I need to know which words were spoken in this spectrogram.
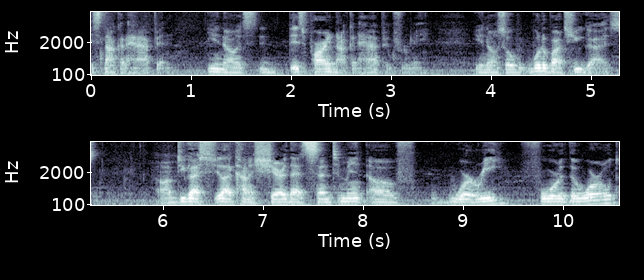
it's not gonna happen. You know, it's it's probably not gonna happen for me. You know, so what about you guys? Um, do you guys like kind of share that sentiment of worry for the world,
